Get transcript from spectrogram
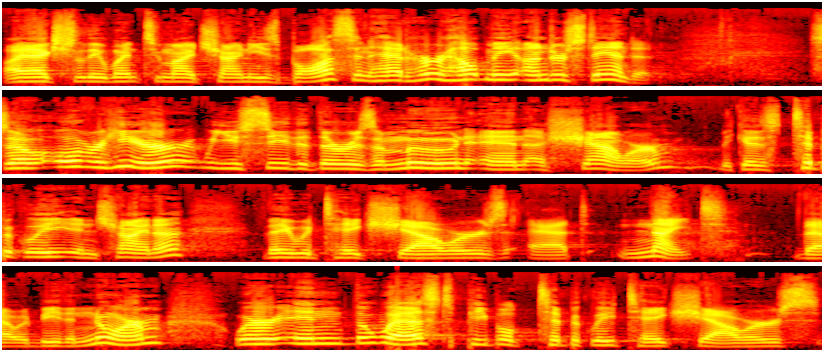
I actually went to my Chinese boss and had her help me understand it. So over here, you see that there is a moon and a shower, because typically in China, they would take showers at night. That would be the norm, where in the West, people typically take showers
